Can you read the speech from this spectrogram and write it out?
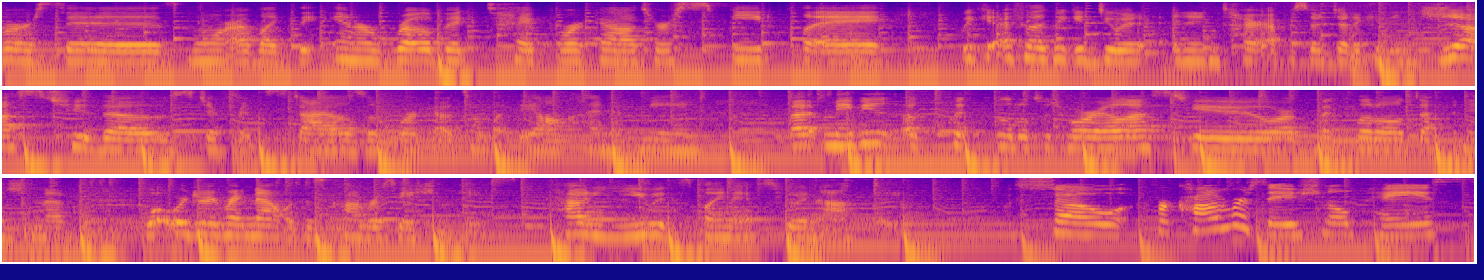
versus more of like the anaerobic type workouts or speed play. We could, I feel like we could do an entire episode dedicated just to those different styles of workouts and what they all kind of mean. But maybe a quick little tutorial as to, or a quick little definition of what we're doing right now with this conversation pace. How do you explain it to an athlete? So, for conversational pace,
